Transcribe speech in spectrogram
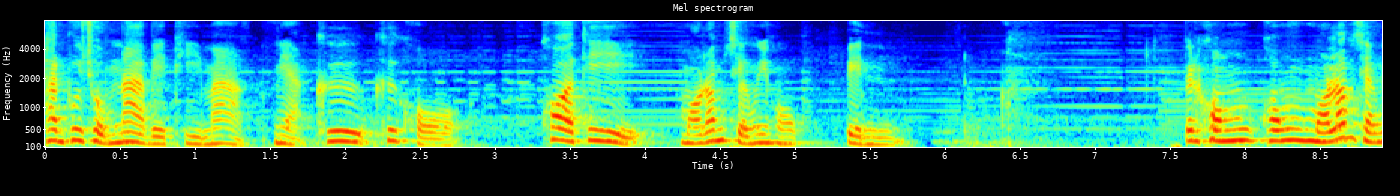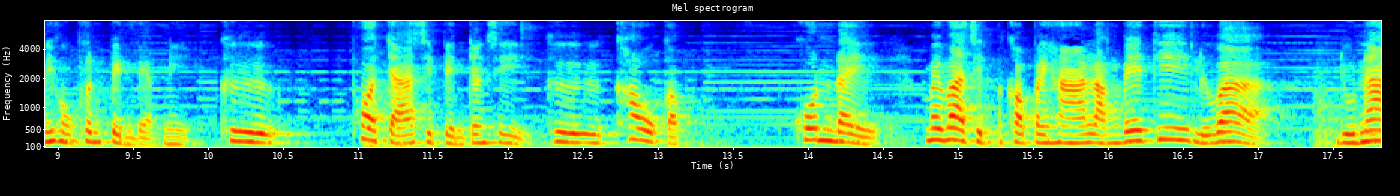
ท่านผู้ชมหน้าเวทีมากเนี่ยคือคือขอข้อที่หมอลำเสียงวิหกเป็น เป็นของของหมอลำเสียงวิหกเพิ่นเป็นแบบนี้ คือ พ่อจ๋าสิเป็นจังสี่ คือเข้ากับคนใดไม่ว่าสิเขาไปหาหลังเวทีหรือว่าอยู่หน้า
